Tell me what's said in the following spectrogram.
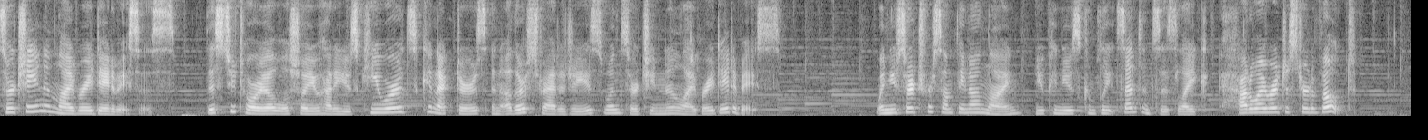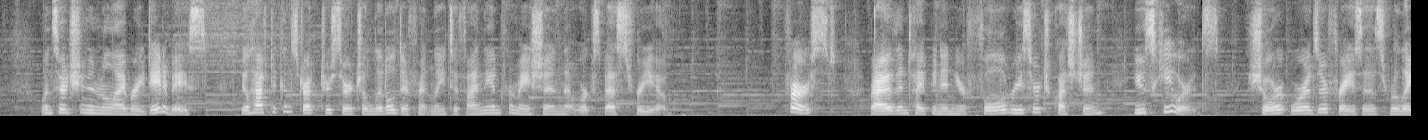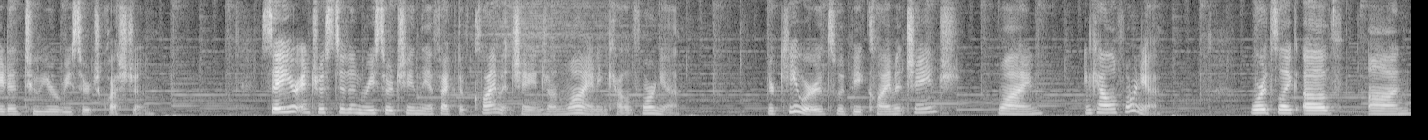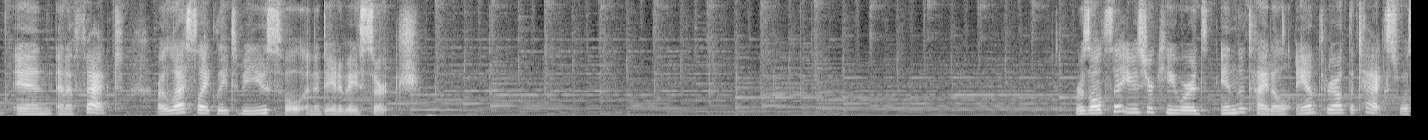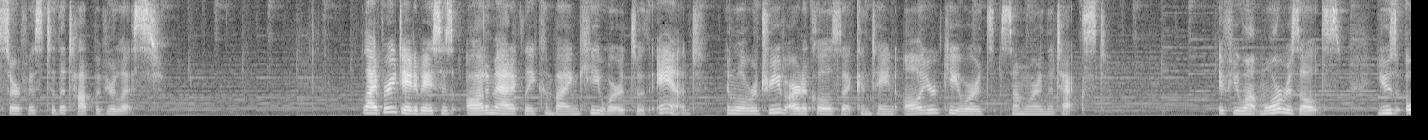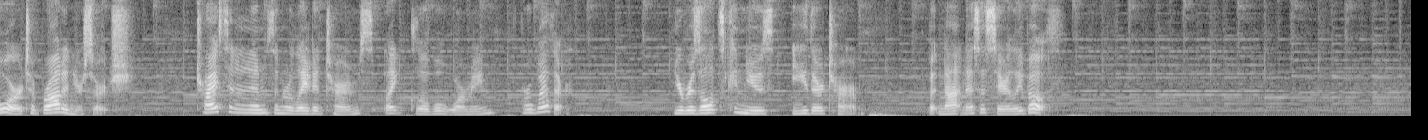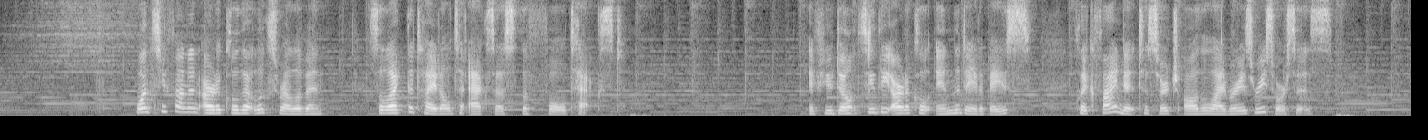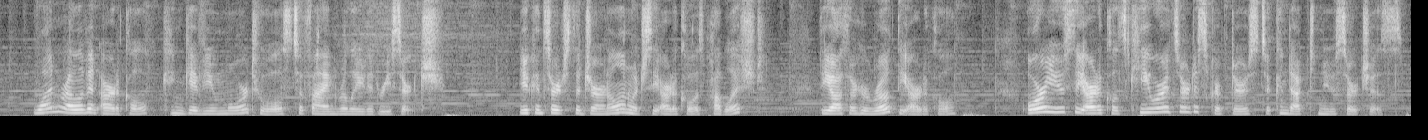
Searching in library databases. This tutorial will show you how to use keywords, connectors, and other strategies when searching in a library database. When you search for something online, you can use complete sentences like, how do I register to vote? When searching in a library database, you'll have to construct your search a little differently to find the information that works best for you. First, rather than typing in your full research question, use keywords, short words or phrases related to your research question. Say you're interested in researching the effect of climate change on wine in California. Your keywords would be climate change, wine, and California. Words like of, on, in, and effect are less likely to be useful in a database search. Results that use your keywords in the title and throughout the text will surface to the top of your list. Library databases automatically combine keywords with AND and will retrieve articles that contain all your keywords somewhere in the text. If you want more results, use OR to broaden your search. Try synonyms and related terms like global warming or weather. Your results can use either term, but not necessarily both. Once you found an article that looks relevant, Select the title to access the full text. If you don't see the article in the database, click Find It to search all the library's resources. One relevant article can give you more tools to find related research. You can search the journal in which the article was published, the author who wrote the article, or use the article's keywords or descriptors to conduct new searches.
